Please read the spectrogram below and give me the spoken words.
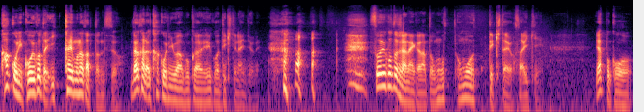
過去にこういうことは一回もなかったんですよ。だから過去には僕は英語はできてないんだよね。そういうことじゃないかなと思思ってきたよ最近。やっぱこ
